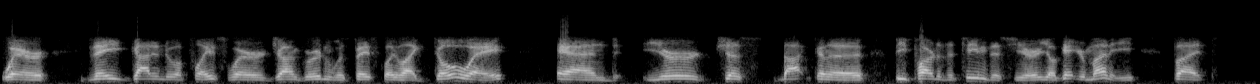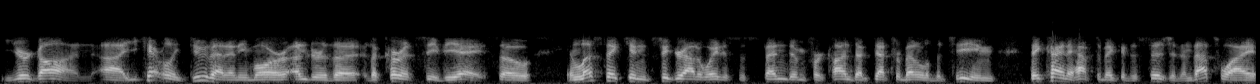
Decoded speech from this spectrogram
where they got into a place where Jon Gruden was basically like, "Go away," and you're just not going to be part of the team this year. You'll get your money, but you're gone. Uh, you can't really do that anymore under the the current CBA. So unless they can figure out a way to suspend him for conduct detrimental to the team, they kind of have to make a decision, and that's why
